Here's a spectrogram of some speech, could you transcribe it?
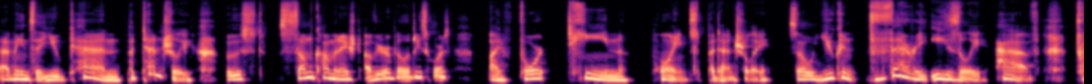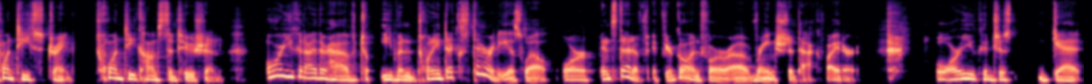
that means that you can potentially boost some combination of your ability scores by 14 points potentially. So you can very easily have 20 strength, 20 constitution, or you could either have t- even 20 dexterity as well, or instead of if you're going for a ranged attack fighter, or you could just get,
